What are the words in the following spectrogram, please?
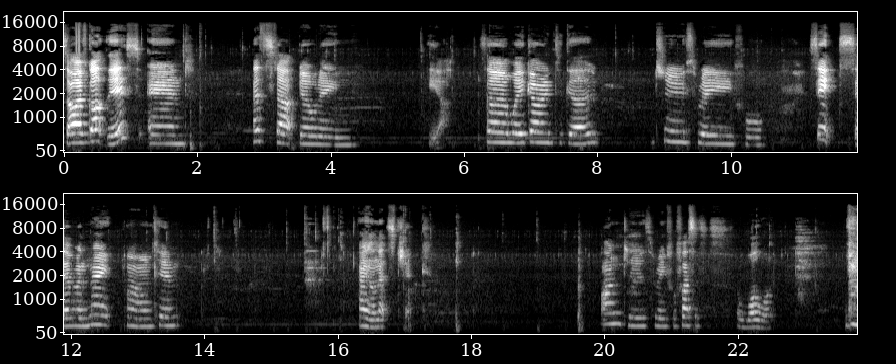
So I've got this and let's start building here. So we're going to go two, three, four, six, seven, eight, nine, ten. Hang on, let's check. One, two, three, four, five, six. Oh, whoa, whoa.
